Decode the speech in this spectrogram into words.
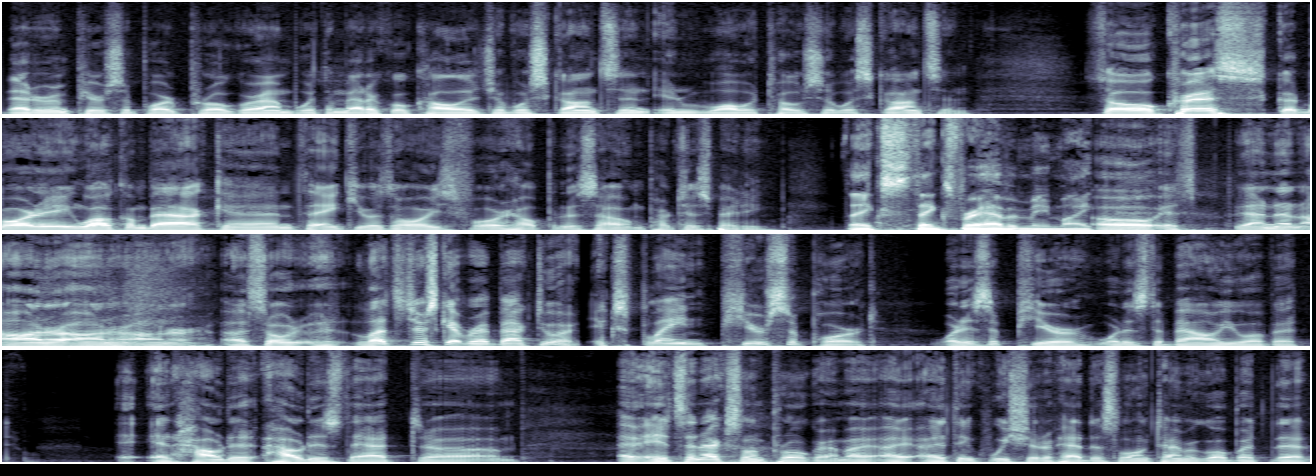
Veteran Peer Support Program with the Medical College of Wisconsin in Wauwatosa, Wisconsin. So, Chris, good morning. Welcome back. And thank you, as always, for helping us out and participating. Thanks, thanks for having me, Mike. Oh, it's been an honor, honor, honor. Uh, so let's just get right back to it. Explain peer support. What is a peer? What is the value of it? And how, did, how does that um, it's an excellent program. I, I, I, think we should have had this a long time ago, but that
